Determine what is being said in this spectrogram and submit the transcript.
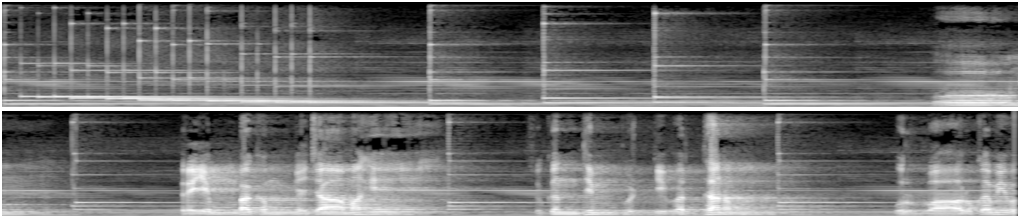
ॐ त्र्यम्बकं यजामहे सुगन्धिं पुष्टिवर्धनम् उर्वारुकमिव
